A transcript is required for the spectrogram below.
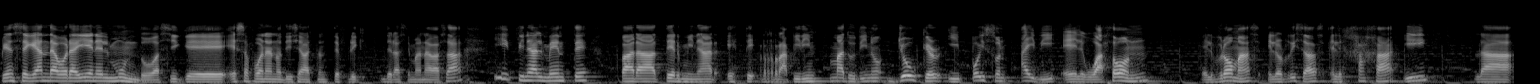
piense que anda por ahí en el mundo, así que esa fue una noticia bastante freak de la semana pasada. Y finalmente, para terminar este rapidín matutino, Joker y Poison Ivy, el guazón, el bromas, el risas, el jaja y la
